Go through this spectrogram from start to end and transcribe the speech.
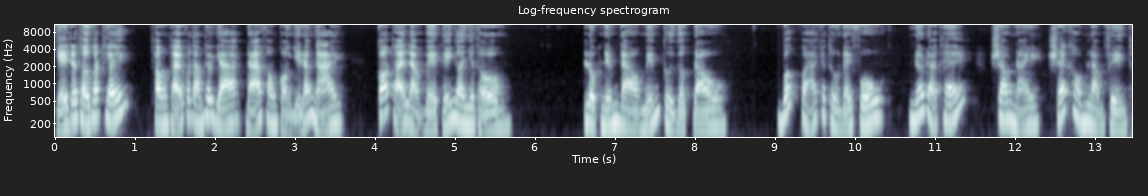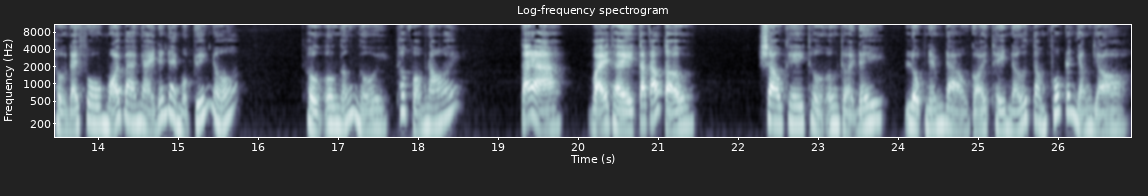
Vậy cho thư khách khí, thân thể của Tam thiếu gia đã không còn gì đáng ngại, có thể làm việc nghỉ ngơi như thường. Lục Niệm Đào mỉm cười gật đầu. Vất vả cho thường đại phu, nếu đã thế, sau này sẽ không làm phiền thường đại phu mỗi ba ngày đến đây một chuyến nữa. Thường Ương ngẩn người, thất vọng nói: "Tái à, vậy thì ta cáo từ." Sau khi Thường Ương rời đi, Lục Niệm Đào gọi thị nữ Tâm Phúc đến dặn dò:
